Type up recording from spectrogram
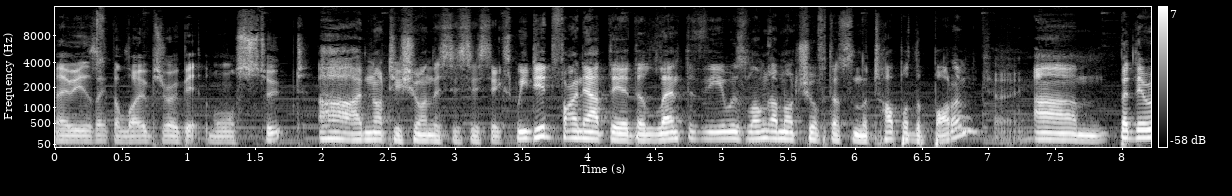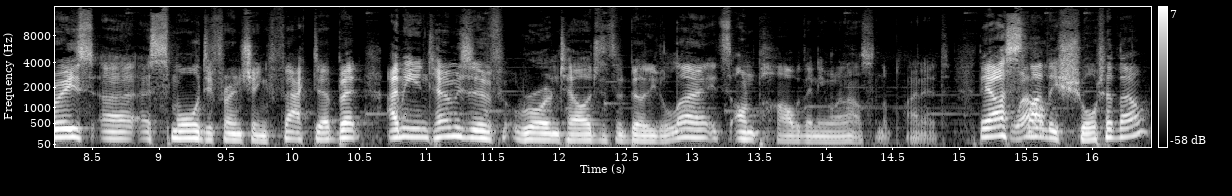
Maybe it's like the lobes are a bit more stooped. Ah, I'm not too sure on the statistics. We did find out the the length of the ear was longer. I'm not sure if that's on the top or the bottom. Okay. Um, but there is a, a small differentiating factor. But I mean, in terms of raw intelligence and ability to learn, it's on par with anyone else on the planet. They are slightly shorter though,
